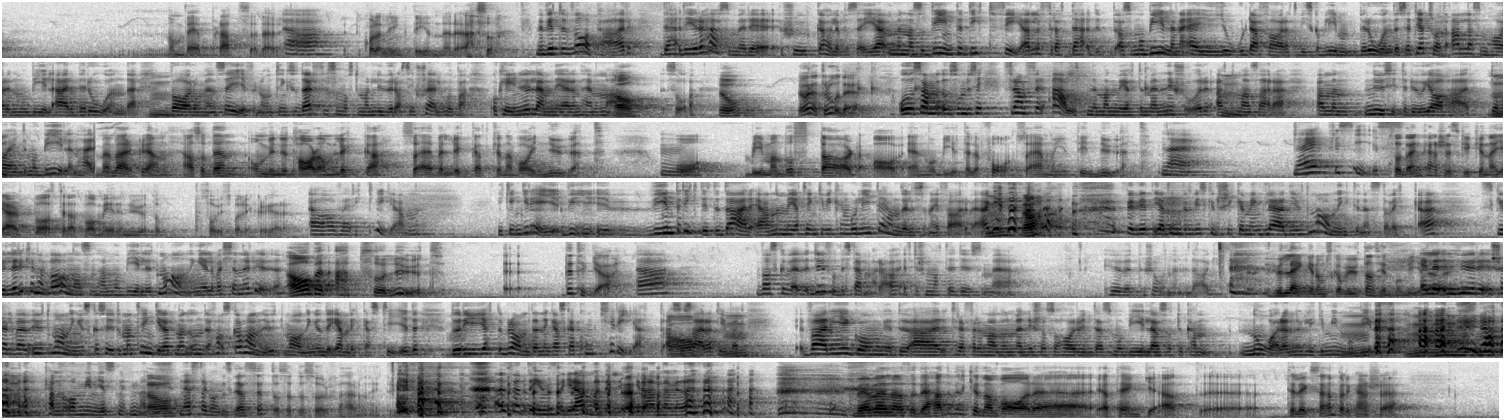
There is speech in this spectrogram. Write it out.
någon webbplats eller Ja. kollar LinkedIn eller alltså. Men vet du vad Per? Det, det är ju det här som är det sjuka höll jag på att säga. Men alltså det är inte ditt fel för att det alltså mobilerna är ju gjorda för att vi ska bli beroende. Så jag tror att alla som har en mobil är beroende, Mm. vad de än säger för någonting. Så därför så måste man lura sig själv och bara, okej nu lämnar jag den hemma. Ja. Så. Jo, ja, jag tror det. Och, sam, och som du säger, framför allt när man möter människor, att Mm. man så här, ja men nu sitter du och jag här, då har jag inte mobilen här. Men verkligen, alltså den, om vi nu talar om lycka, så är väl lycka att kunna vara i nuet. Och blir man då störd av en mobiltelefon så är man ju inte i nuet. Nej. Nej, precis. Så den kanske skulle kunna hjälpa oss till att vara mer i nuet och på så vis vara lyckligare. Ja, verkligen. Vilken grej. Vi, vi är inte riktigt där än, men jag tänker vi kan gå lite händelserna i förväg. Ja, För jag tänkte att vi skulle skicka med en glädjeutmaning till nästa vecka. Skulle det kunna vara någon sån här mobilutmaning, eller vad känner du? ja men absolut. Eh, Det tycker jag. Ja. Vad ska vi, du får bestämma då, eftersom att det är du som är huvudpersonen idag. Hur länge de ska vara utan sin mobil. Eller hur själva utmaningen ska se ut. Om man tänker att man under, ska ha en utmaning under en veckas tid, då är det ju jättebra om den är ganska konkret. Alltså Ja, så här, typ mm. att varje gång du är, träffar en annan människa så har du inte ens mobilen så att du kan nå den. Nu ligger min mobil Jag kan nå min just nu, men Mm. Ja. nästa gång Jag har sett oss att surfa här. Men, inte. jag sätta instagrammade lite grann. Men, men, alltså det hade väl kunnat vara, jag tänker att eh, till exempel kanske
